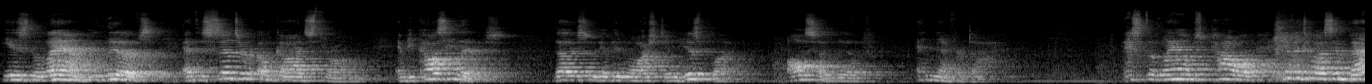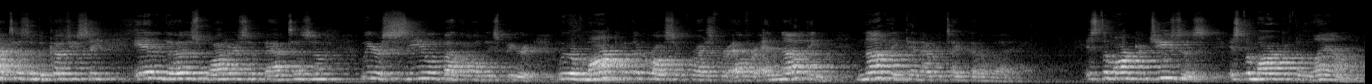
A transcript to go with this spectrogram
He is the Lamb who lives at the center of God's throne. And because he lives, those who have been washed in his blood also live and never die. It's the Lamb's power given to us in baptism because you see, in those waters of baptism, we are sealed by the Holy Spirit. We are marked with the cross of Christ forever, and nothing, nothing can ever take that away. It's the mark of Jesus. It's the mark of the Lamb.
